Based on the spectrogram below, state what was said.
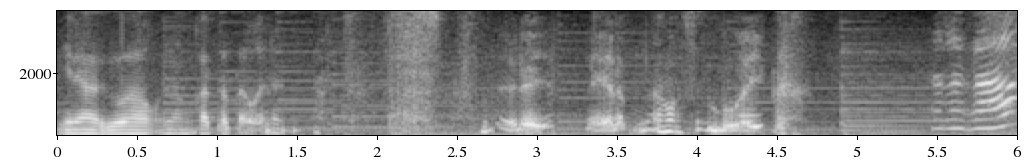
ginagawa ko ng katatawanan. Pero nahirap na ako sa buhay ko. Talaga?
